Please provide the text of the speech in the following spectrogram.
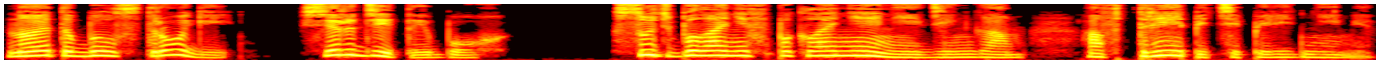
Но это был строгий, сердитый бог. Суть была не в поклонении деньгам, а в трепете перед ними.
